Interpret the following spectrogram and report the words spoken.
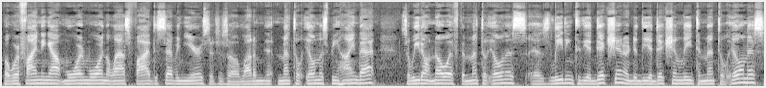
But we're finding out more and more in the last five to seven years that there's a lot of mental illness behind that. So we don't know if the mental illness is leading to the addiction or did the addiction lead to mental illness.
